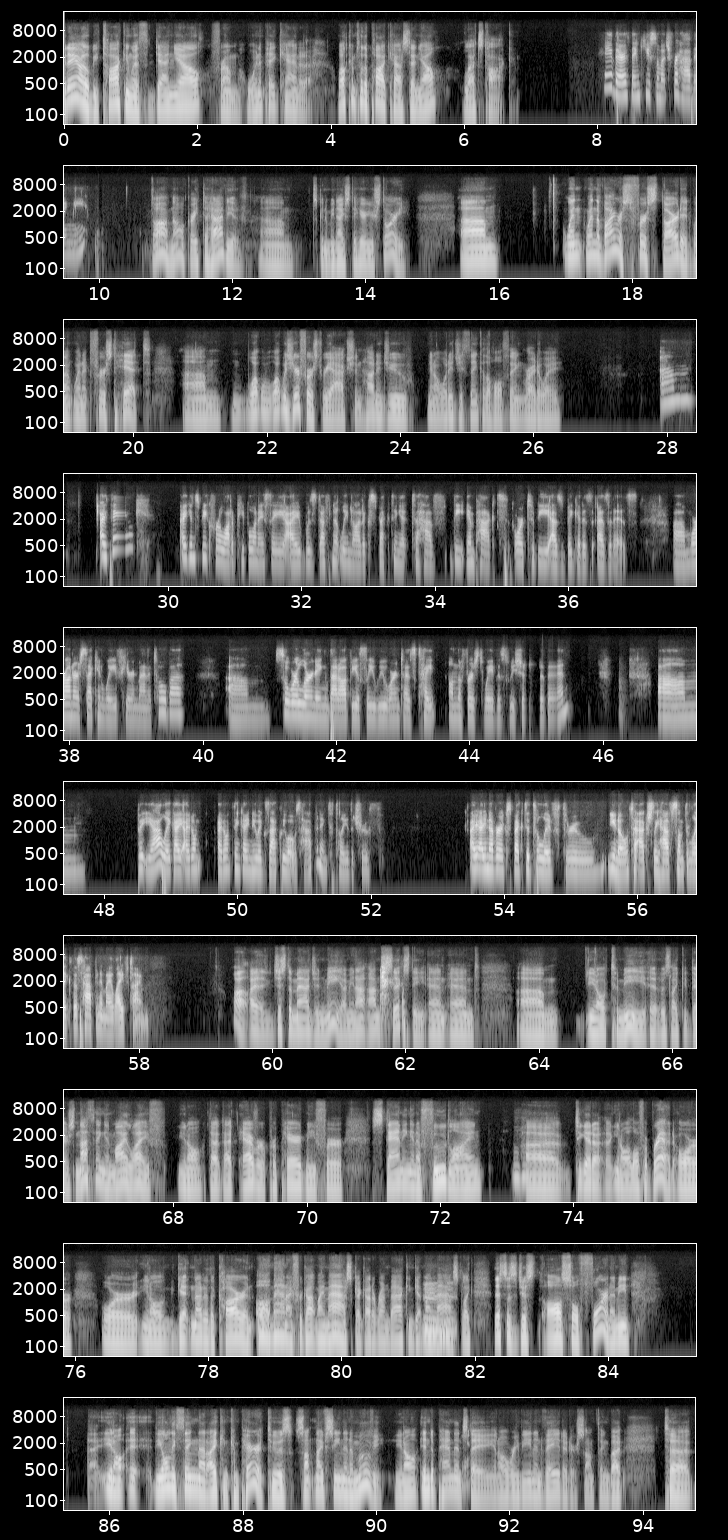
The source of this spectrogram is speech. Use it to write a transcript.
Today, I will be talking with Danielle from Winnipeg, Canada. Welcome to the podcast, Danielle. Let's talk. Hey there. Thank you so much for having me. Oh, no, great to have you. Um, it's going to be nice to hear your story. Um, when when the virus first started, when when it first hit, um, what what was your first reaction? How did you you know what did you think of the whole thing right away? Um, I think I can speak for a lot of people when I say I was definitely not expecting it to have the impact or to be as big as, as it is. Um, we're on our second wave here in Manitoba. Um, so we're learning that obviously we weren't as tight on the first wave as we should have been. Um, but yeah, like I, I don't I don't think I knew exactly what was happening to tell you the truth. I, I never expected to live through, you know, to actually have something like this happen in my lifetime. Well, I just imagine me. I mean, I, am 60, and and um, you know, to me, it was like there's nothing in my life, you know, that that ever prepared me for standing in a food line mm-hmm. uh, to get a you know a loaf of bread or or you know getting out of the car and oh man i forgot my mask i got to run back and get my mm-hmm. mask like this is just all so foreign i mean uh, you know, it, the only thing that I can compare it to is something I've seen in a movie, you know, Independence yeah. Day, you know, we're being invaded or something. But to,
